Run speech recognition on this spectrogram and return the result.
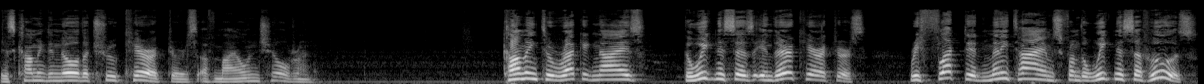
is coming to know the true characters of my own children coming to recognize the weaknesses in their characters, reflected many times from the weakness of whose?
